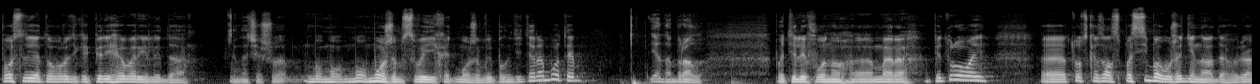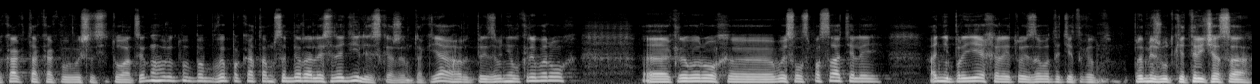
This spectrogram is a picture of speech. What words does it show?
После этого вроде как переговорили, да, значит, что мы мо- мо- можем выехать, можем выполнить эти работы. Я набрал по телефону мэра Петровой. Тот сказал, спасибо, уже не надо. Говорю, а как так, как вы вышли из ситуации? Ну, говорит, ну, вы пока там собирались, рядились, скажем так. Я, говорит, перезвонил Кривый Рог. Кривый Рог выслал спасателей. Они приехали, то есть за вот эти промежутки три часа,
